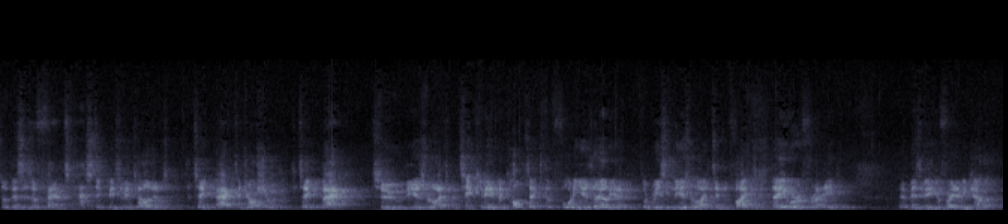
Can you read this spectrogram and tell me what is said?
So this is a fantastic piece of intelligence to take back to Joshua, to take back to the Israelites, particularly in the context of 40 years earlier, the reason the Israelites didn't fight is because they were afraid. They're busy being afraid of each other.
